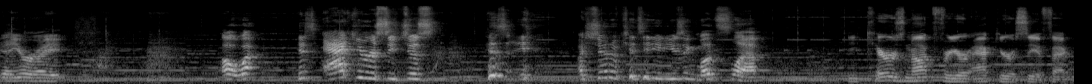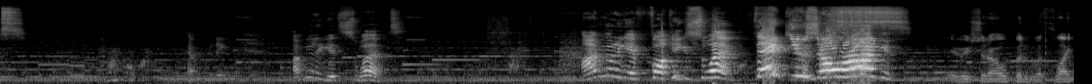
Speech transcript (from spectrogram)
yeah, you're right. Oh, what? His accuracy just... His... I should have continued using Mud Slap. He cares not for your accuracy effects. I'm gonna, I'm gonna get swept. I'm gonna get fucking swept! Thank you, Xelrog! Maybe we should have opened with like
